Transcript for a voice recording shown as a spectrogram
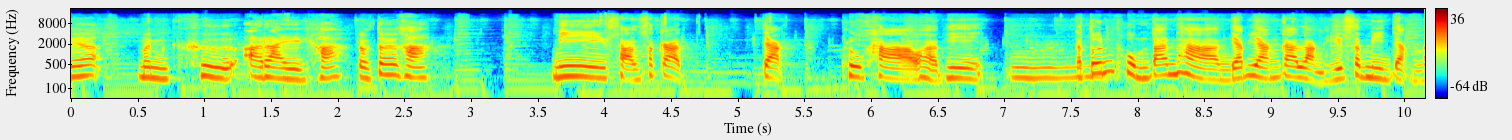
เนี้ยมันคืออะไรคะดรคะมีสารสกัดจาก พลูคาวค่ะพี่อืมกระตุ้นภูมิต้านทาน ยับยั้งการหลั่งฮิสตามีนจากแม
